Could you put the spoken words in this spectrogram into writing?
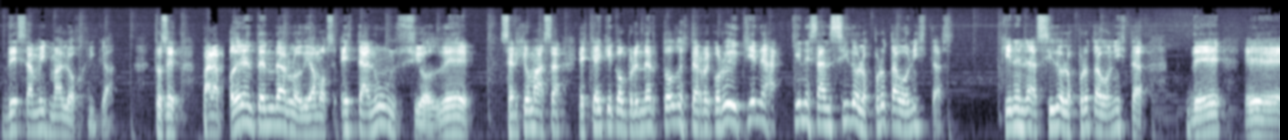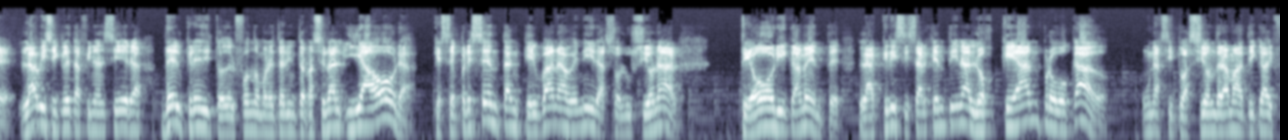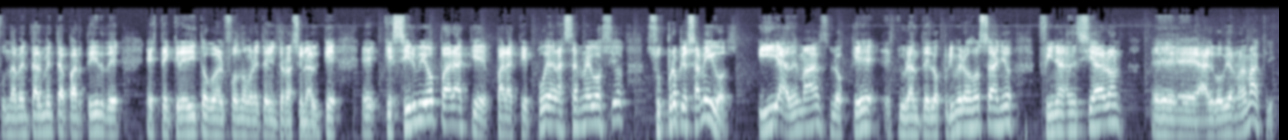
de esa misma lógica. Entonces, para poder entenderlo, digamos, este anuncio de Sergio Massa, es que hay que comprender todo este recorrido y quiénes, quiénes han sido los protagonistas. ¿Quiénes han sido los protagonistas de eh, la bicicleta financiera, del crédito del Fondo Monetario Internacional y ahora que se presentan que van a venir a solucionar teóricamente la crisis argentina, los que han provocado una situación dramática y fundamentalmente a partir de este crédito con el Fondo Monetario Internacional, que, eh, que sirvió para que, para que puedan hacer negocios sus propios amigos y además los que eh, durante los primeros dos años financiaron eh, al gobierno de Macri.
